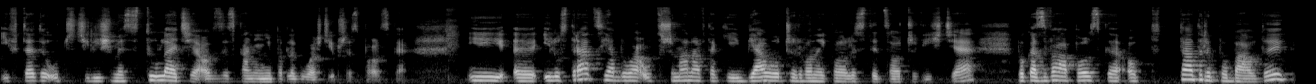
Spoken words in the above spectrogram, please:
i wtedy uczciliśmy stulecie odzyskania niepodległości przez Polskę. I e, ilustracja była utrzymana w takiej biało-czerwonej kolorystyce, oczywiście. Pokazywała Polskę od Tatry po Bałtyk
